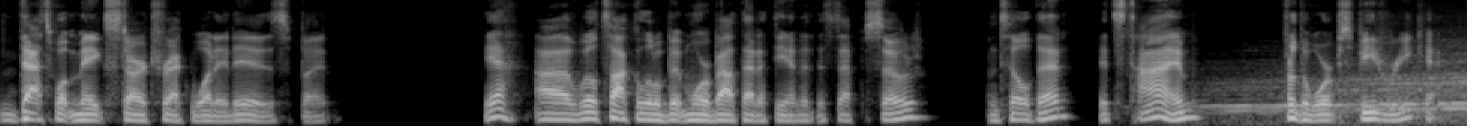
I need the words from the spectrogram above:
that's what makes Star Trek what it is. But yeah, uh, we'll talk a little bit more about that at the end of this episode. Until then, it's time for the Warp Speed recap.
